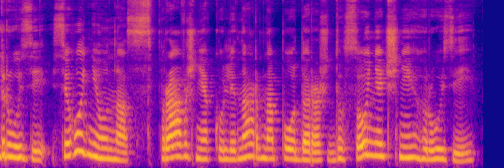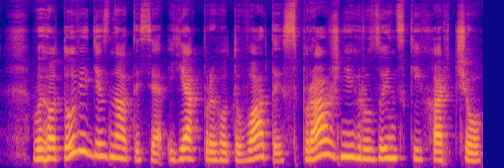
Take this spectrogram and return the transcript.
друзі! Сьогодні у нас справжня кулінарна подорож до сонячній Грузії. Ви готові дізнатися, як приготувати справжній грузинський харчо,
